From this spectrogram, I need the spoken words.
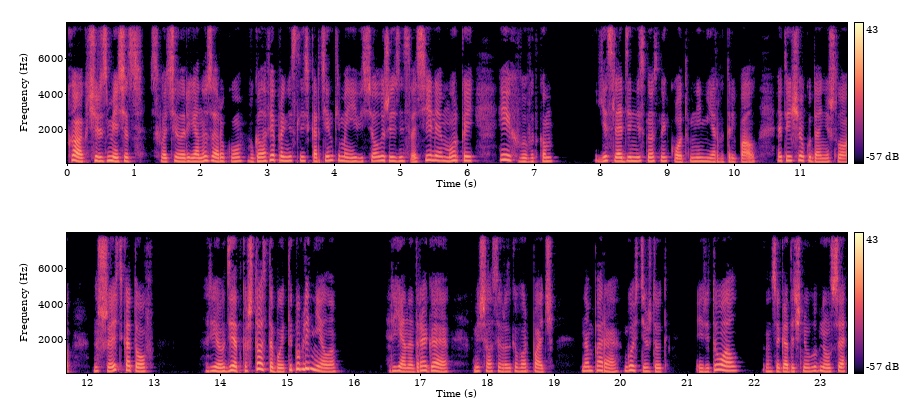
«Как через месяц?» — схватила Рьяну за руку. В голове пронеслись картинки моей веселой жизни с Василием, Муркой и их выводком. Если один несносный кот мне нервы трепал, это еще куда ни шло. На шесть котов. «Рил, детка, что с тобой? Ты побледнела!» «Рьяна, дорогая!» — вмешался в разговор Патч. «Нам пора, гости ждут. И ритуал!» Он загадочно улыбнулся.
